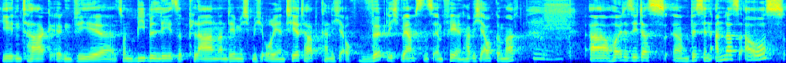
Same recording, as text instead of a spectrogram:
jeden Tag irgendwie so einen Bibelleseplan, an dem ich mich orientiert habe, kann ich auch wirklich wärmstens empfehlen. Habe ich auch gemacht. Mhm. Äh, heute sieht das äh, ein bisschen anders aus,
